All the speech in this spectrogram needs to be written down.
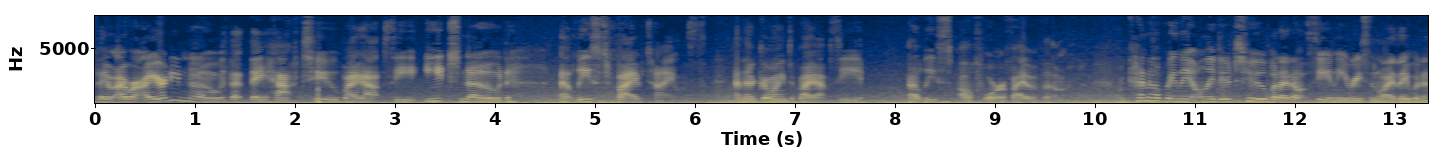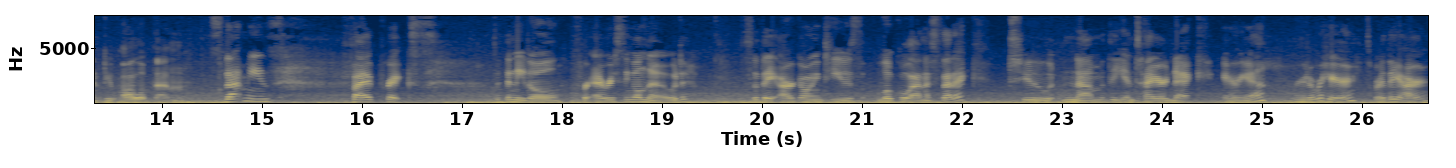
they, I already know that they have to biopsy each node at least five times. And they're going to biopsy at least all four or five of them. Kind of hoping they only do two, but I don't see any reason why they wouldn't do all of them. So that means five pricks with a needle for every single node. So they are going to use local anesthetic to numb the entire neck area right over here. It's where they are.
